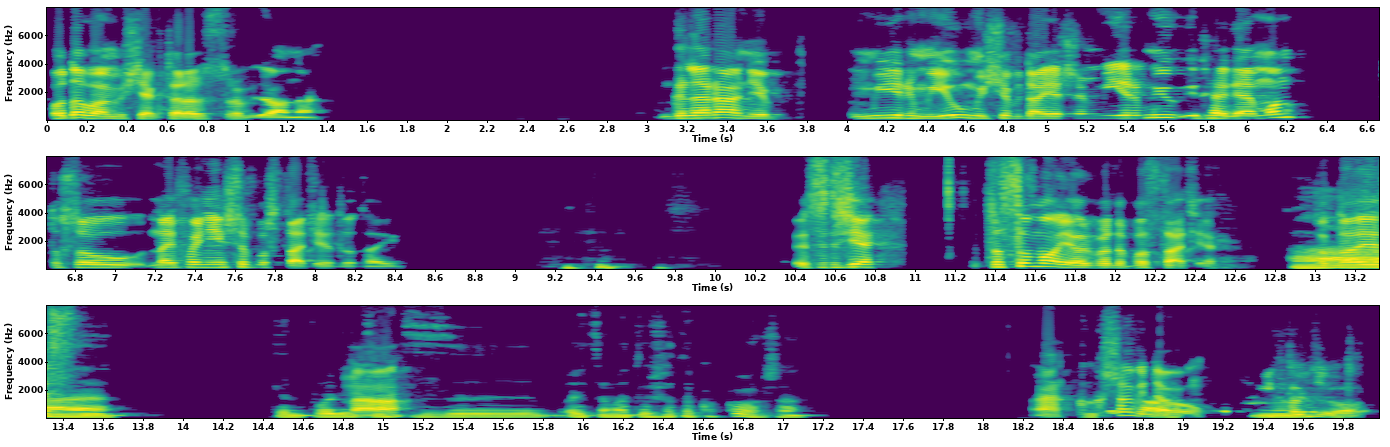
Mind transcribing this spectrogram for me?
Podoba mi się, jak to jest zrobione. Generalnie Mirmił, mi się wydaje, że Mirmił i Hegemon to są najfajniejsze postacie tutaj. W sensie, to są moje ulubione postacie. A, to to jest- Ten policjant No. z ojca Matusza to kokosza. A, Kokszowi dawał. Mi No. chodziło.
